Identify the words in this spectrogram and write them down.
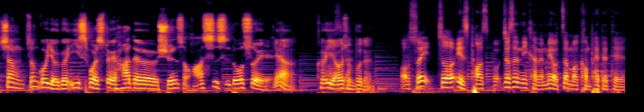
像中国有个 eSports 队，他的选手好像四十多岁，这样可以啊？为什么不能？哦，所以说 is possible，就是你可能没有这么 competitive，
